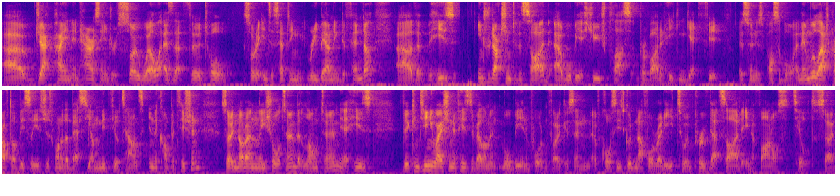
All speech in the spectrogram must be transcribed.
uh, Jack Payne and Harris Andrews so well as that third tall sort of intercepting, rebounding defender. Uh, that his introduction to the side uh, will be a huge plus, provided he can get fit as soon as possible. And then Will Ashcroft obviously is just one of the best young midfield talents in the competition. So not only short term but long term, yeah, his the continuation of his development will be an important focus. And of course, he's good enough already to improve that side in a finals tilt. So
